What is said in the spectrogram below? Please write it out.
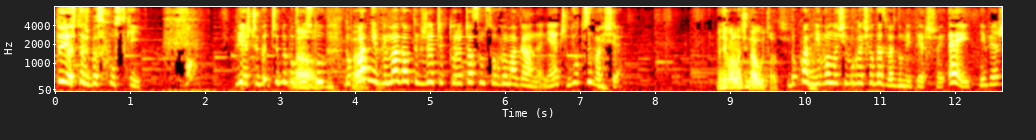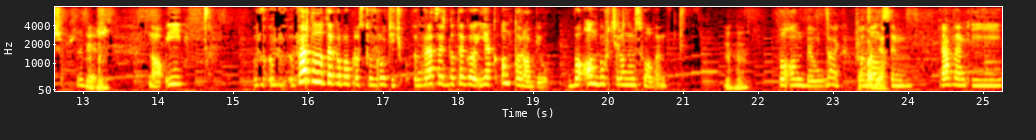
Ty jesteś bez chustki! No, wiesz, czy by, czy by po No, prostu tak. dokładnie wymagał tych rzeczy, które czasem są wymagane, nie? Czy nie odzywaj się. Bo nie wolno ci nauczać. Dokładnie, nie wolno się w ogóle się odezwać do mnie pierwszej. Ej, nie wiesz? Wiesz. Mhm. No i w, w, warto do tego po prostu wrócić, wracać do tego, jak on to robił, bo on był wcielonym słowem, Mhm. bo on był Tak, dokładnie. chodzącym prawem i,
